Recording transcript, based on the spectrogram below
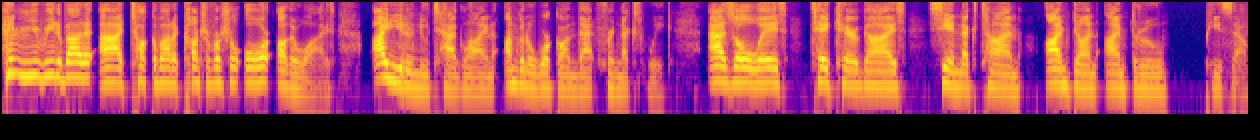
and you read about it, I talk about it controversial or otherwise. I need a new tagline. I'm going to work on that for next week. As always, take care, guys. See you next time. I'm done. I'm through. Peace out.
